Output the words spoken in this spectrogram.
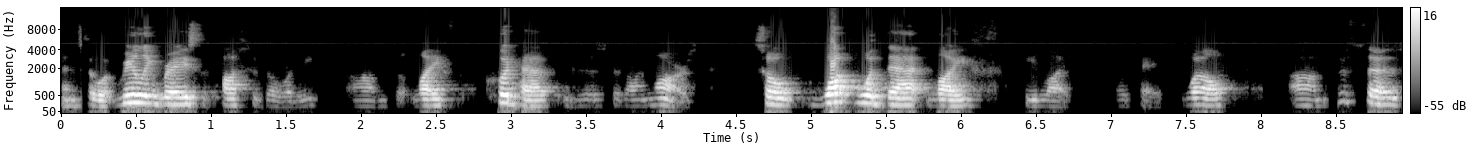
and so it really raised the possibility um, that life could have existed on Mars. So, what would that life be like? Okay, well, um, this says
